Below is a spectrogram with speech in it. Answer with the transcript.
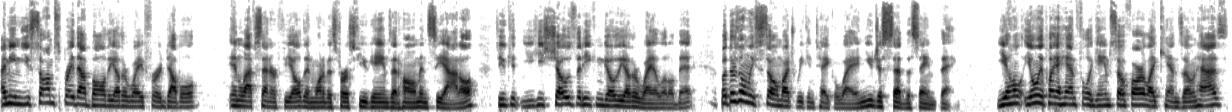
I mean, you saw him spray that ball the other way for a double in left center field in one of his first few games at home in Seattle. So you can he shows that he can go the other way a little bit. But there's only so much we can take away, and you just said the same thing. You you only play a handful of games so far, like Canzone has.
